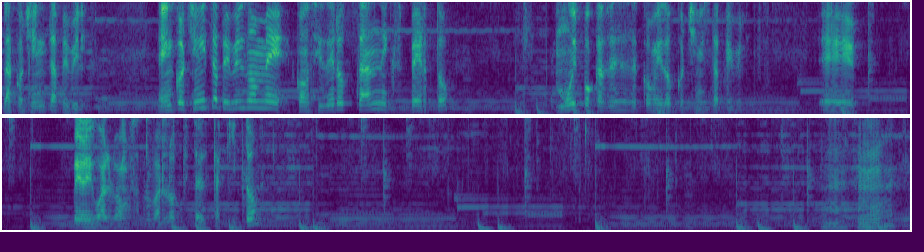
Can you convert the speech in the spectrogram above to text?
La cochinita pibil. En cochinita pibil no me considero tan experto. Muy pocas veces he comido cochinita pibil. Eh, pero igual vamos a probarlo. Aquí está el taquito.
